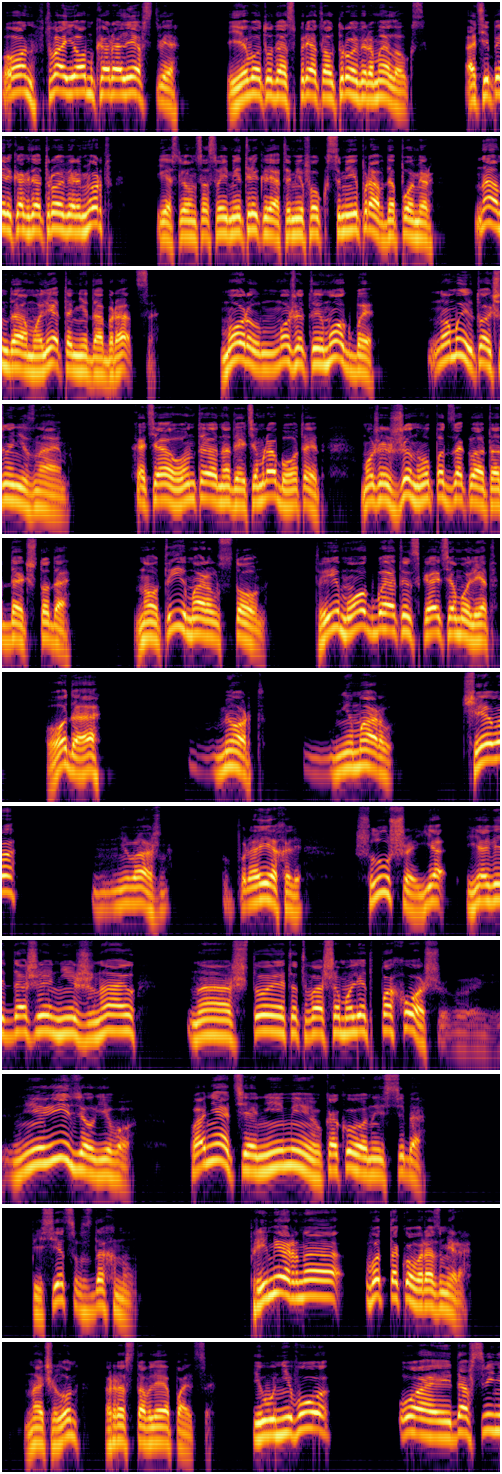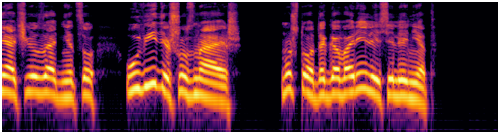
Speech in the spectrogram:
Он в твоем королевстве. Его туда спрятал Тровер Мэллоукс. А теперь, когда Тровер мертв, если он со своими треклятыми фокусами и правда помер, нам до амулета не добраться. Морл, может, и мог бы, но мы точно не знаем. Хотя он-то над этим работает. Можешь жену под заклад отдать, что да. Но ты, Марл Стоун, ты мог бы отыскать амулет. О да. Мертв. Не Марл. Чего? Неважно. Проехали. Слушай, я... я ведь даже не знаю, на что этот ваш амулет похож. Не видел его. Понятия не имею, какой он из себя. Песец вздохнул. Примерно вот такого размера. Начал он, расставляя пальцы. И у него... Ой, да в свинячью задницу. Увидишь, узнаешь. Ну что, договорились или нет?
